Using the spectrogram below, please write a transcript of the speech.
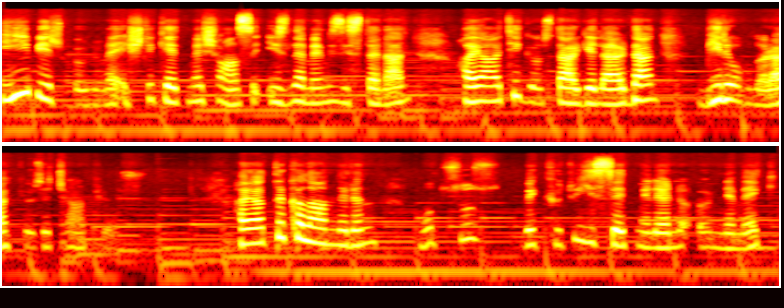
İyi bir ölüme eşlik etme şansı izlememiz istenen hayati göstergelerden biri olarak göze çarpıyor. Hayatta kalanların mutsuz ve kötü hissetmelerini önlemek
